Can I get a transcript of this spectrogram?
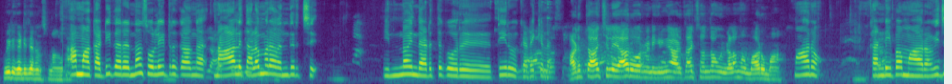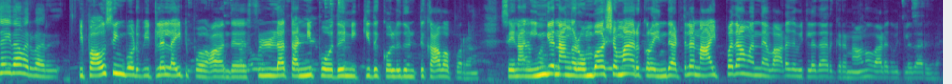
வீடு கட்டித்தரேன்னு சொன்னாங்களா? ஆமா கட்டித்தரேன்னு தான் சொல்லிட்டு இருக்காங்க. நாலு தலைமுறை வந்துருச்சு. இன்னும் இந்த இடத்துக்கு ஒரு தீர்வு கிடைக்கல. அடுத்த ஆட்சியில் யார் வர நினைக்கிறீங்க? அடுத்த ஆட்சி வந்தால் அவங்க நிலைமை மாறுமா? மாறும். கண்டிப்பா மாறும். விஜய் தான் வருவாரு. இப்போ ஹவுசிங் போர்டு வீட்டில் லைட்டு போ அந்த ஃபுல்லாக தண்ணி போகுது நிற்கிது கொள்ளுதுன்ட்டு காவா போடுறாங்க. சரி நாங்கள் இங்கே நாங்கள் ரொம்ப வருஷமாக இருக்கிறோம். இந்த இடத்துல நான் இப்போ தான் வந்தேன். வாடகை வீட்டில் தான் இருக்கிறேன். நானும் வாடகை வீட்டில் தான் இருக்கிறேன்.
